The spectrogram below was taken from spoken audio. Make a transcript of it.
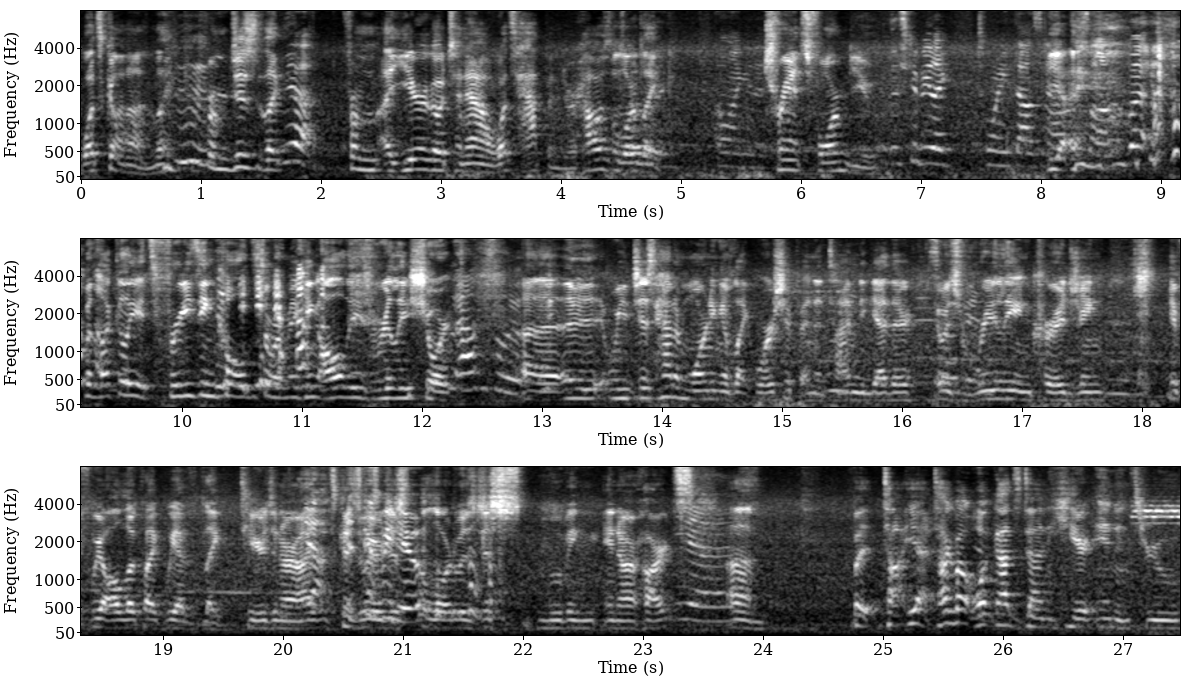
what's gone on, like mm-hmm. from just like Yeah. from a year ago to now. What's happened, or how has the Lord like. Oh my goodness. transformed you? this could be like 20,000 Yeah. hours long, but but luckily it's freezing cold, so we're making all these really short. Absolutely. Uh, we just had a morning of like worship and a time together. It Mm-hmm. So was good. really encouraging. If we all look like we have like tears in our eyes, Yeah, it's because we were we just do. the Lord was just moving in our hearts. Yes. Um, but ta- yeah, talk about what God's done here in and through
